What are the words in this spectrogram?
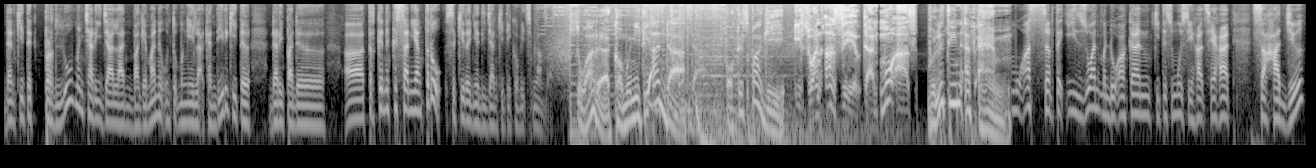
dan kita perlu mencari jalan bagaimana untuk mengelakkan diri kita daripada uh, terkena kesan yang teruk sekiranya dijangkiti COVID-19. Suara komuniti anda. Fokus pagi Izwan Azir dan Muaz Bulletin FM. Muaz serta Izwan mendoakan kita semua sihat-sihat sahaja,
